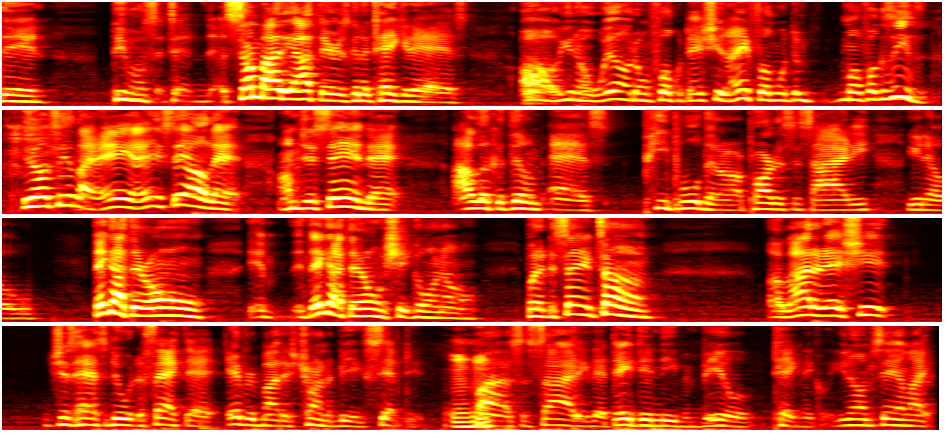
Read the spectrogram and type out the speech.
then people somebody out there is gonna take it as oh you know well don't fuck with that shit i ain't fucking with them motherfuckers either you know what i'm saying like hey i ain't say all that i'm just saying that i look at them as people that are a part of society you know they got their own they got their own shit going on but at the same time a lot of that shit just has to do with the fact that everybody's trying to be accepted by a society that they didn't even build technically. You know what I'm saying? Like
